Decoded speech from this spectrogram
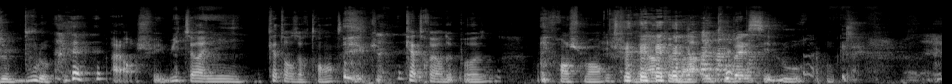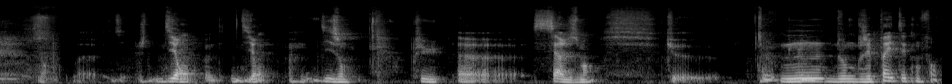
de boulot. Alors, je fais 8h30, 14h30 avec 4 heures de pause. Donc, franchement, j'en ai un peu marre. Les poubelles, c'est lourd. Donc, di- dirons, euh, dirons, disons plus euh, sérieusement que donc j'ai pas été confort-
